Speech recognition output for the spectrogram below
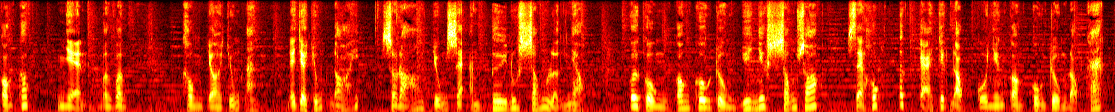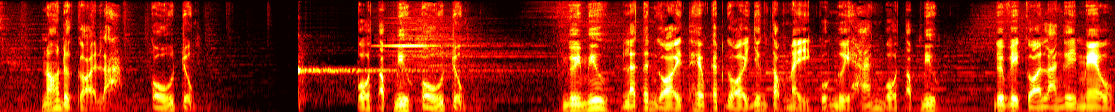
con cóc, nhện, vân vân. Không cho chúng ăn để cho chúng đói, sau đó chúng sẽ ăn tươi nuốt sống lẫn nhau. Cuối cùng con côn trùng duy nhất sống sót sẽ hút tất cả chất độc của những con côn trùng độc khác. Nó được gọi là cổ trùng. Bộ tộc miêu cổ trùng Người miêu là tên gọi theo cách gọi dân tộc này của người Hán bộ tộc miêu. Người Việt gọi là người mèo,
